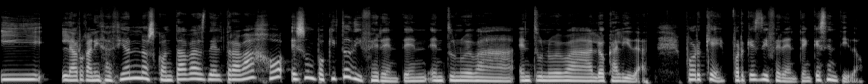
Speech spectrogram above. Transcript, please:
y la organización, nos contabas del trabajo, es un poquito diferente en, tu nueva, en tu nueva localidad. ¿Por qué? ¿Por qué es diferente? ¿En qué sentido?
